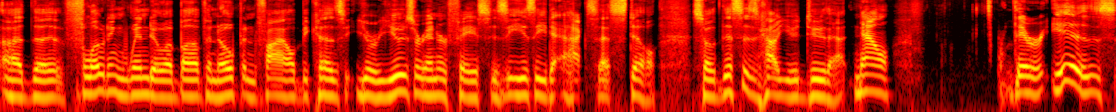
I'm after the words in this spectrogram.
uh, the floating window above an open file because your user interface is easy to access still. So this is how you do that. Now, there is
